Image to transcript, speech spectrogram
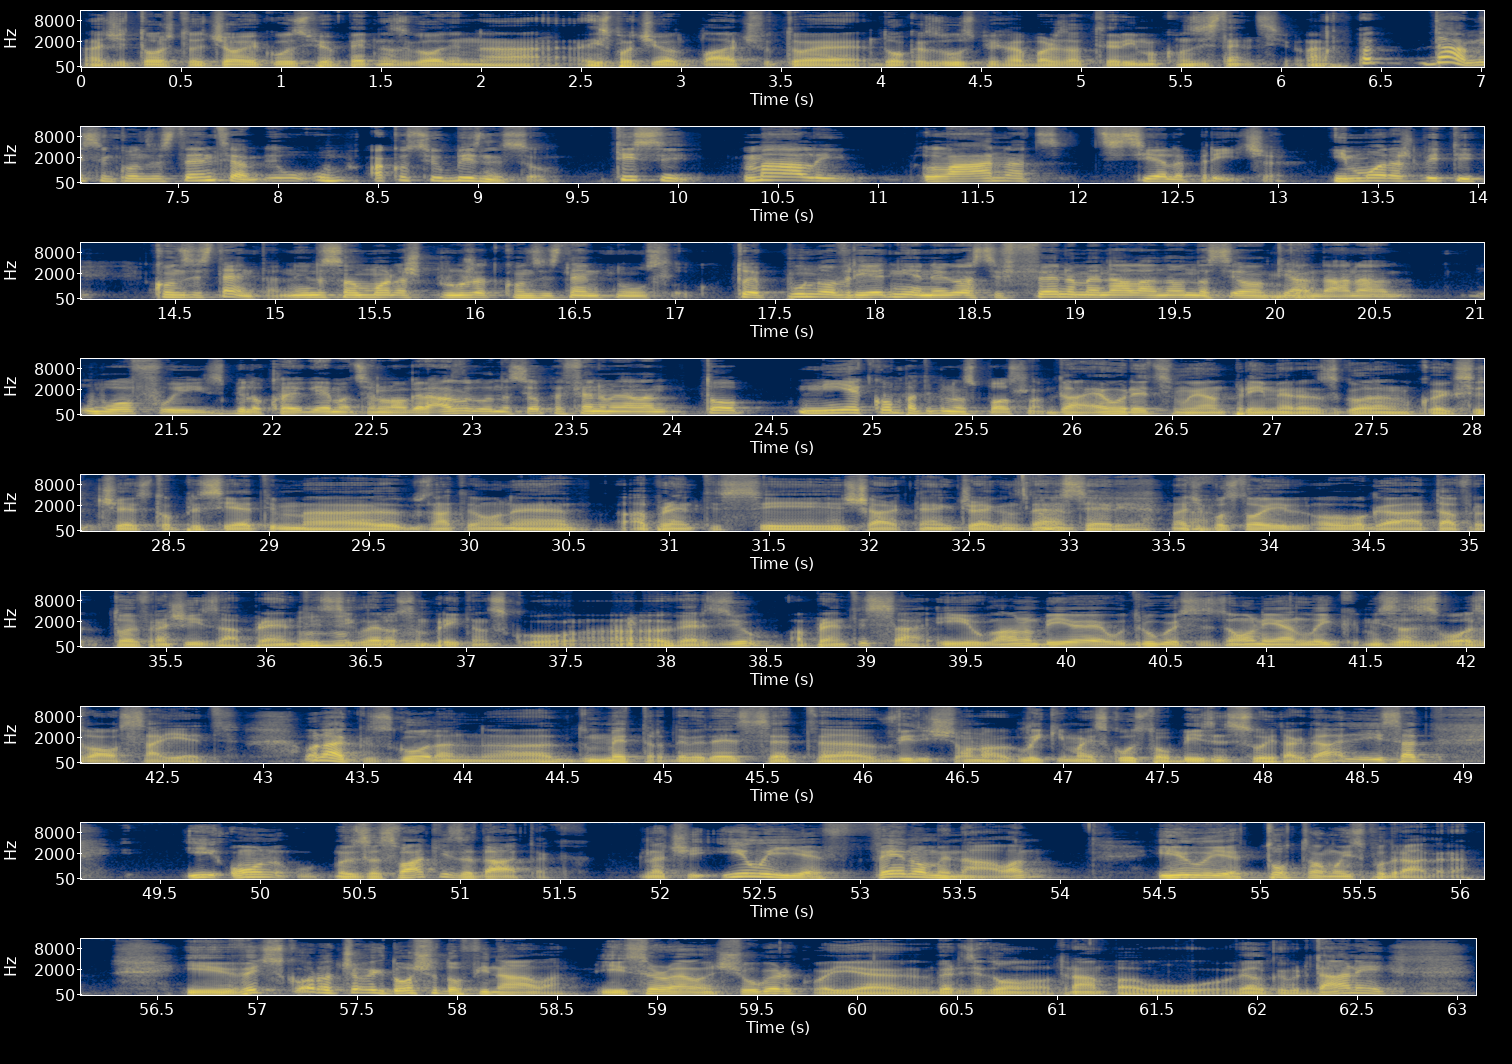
Znači to što je čovjek uspio 15 godina isplaćivati plaću, to je dokaz uspjeha baš zato jer ima konzistenciju. Da? Pa da, mislim, konzistencija, u- u- ako si u biznisu, ti si mali lanac cijele priče i moraš biti konzistentan ili samo moraš pružati konzistentnu uslugu. To je puno vrijednije nego da si fenomenalan, onda si on tjedan dana u ofu iz bilo kojeg emocionalnog razloga, onda si opet fenomenalan. To nije kompatibilno s poslom. Da, evo recimo jedan primjer zgodan kojeg se često prisjetim. Znate one Apprentice i Shark Tank, Dragon's Dance. serije, Znači postoji ovoga, ta, to je franšiza Apprentice i gledao sam britansku verziju Apprentice-a i uglavnom bio je u drugoj sezoni jedan lik, mislim da zvao Sayed. Onak zgodan, metar 90, a, vidiš ono, lik ima iskustva u biznisu i tako dalje i sad i on za svaki zadatak, znači ili je fenomenalan ili je totalno ispod radara. I već skoro čovjek došao do finala. I Sir Alan Sugar, koji je verzija Donalda Trumpa u Velikoj Britaniji,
